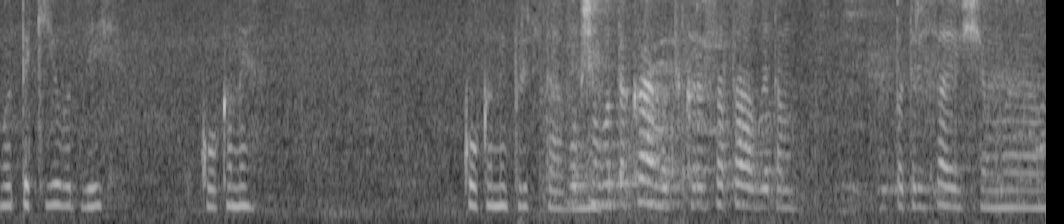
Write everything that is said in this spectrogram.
Вот такие вот здесь коконы. Коконы представлены. В общем, вот такая вот красота в этом потрясающем э,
